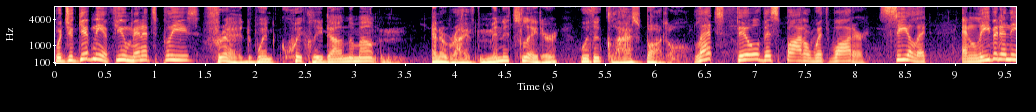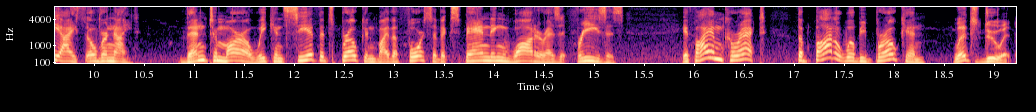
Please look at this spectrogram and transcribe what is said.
Would you give me a few minutes, please? Fred went quickly down the mountain and arrived minutes later with a glass bottle. Let's fill this bottle with water, seal it, and leave it in the ice overnight. Then tomorrow we can see if it's broken by the force of expanding water as it freezes. If I am correct, the bottle will be broken. Let's do it.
